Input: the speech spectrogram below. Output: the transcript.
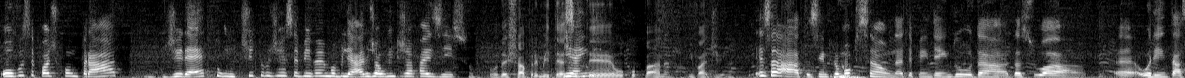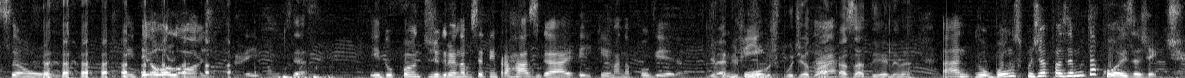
ou você pode comprar direto um título de recebível imobiliário de alguém que já faz isso. Ou deixar pra E MTST ocupar, né? Invadir, né? Exato, é sempre uma opção, né? Dependendo da, da sua é, orientação ideológica, aí, vamos dizer assim. E do quanto de grana você tem para rasgar e queimar na fogueira. Guilherme Enfim, Boulos podia doar é. a casa dele, né? Ah, o Boulos podia fazer muita coisa, gente.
